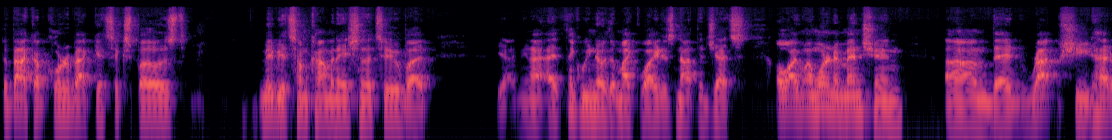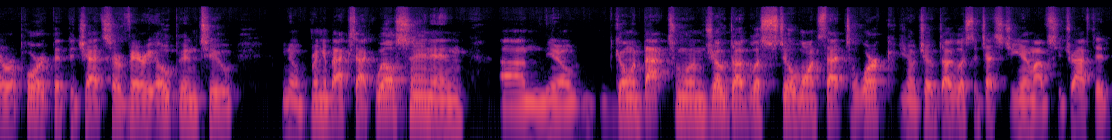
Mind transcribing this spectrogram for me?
the backup quarterback gets exposed. Maybe it's some combination of the two, but yeah, I mean, I, I think we know that Mike White is not the Jets. Oh, I, I wanted to mention um, that Rap Sheet had a report that the Jets are very open to, you know, bringing back Zach Wilson and um, you know, going back to him. Joe Douglas still wants that to work. You know, Joe Douglas, the Jets GM, obviously drafted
